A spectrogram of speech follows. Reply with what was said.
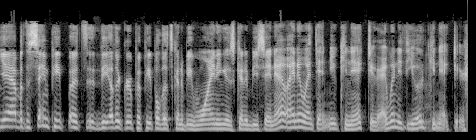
Yeah, but the same people, it's the other group of people that's going to be whining is going to be saying, "Oh, I don't want that new connector. I wanted the old connector.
